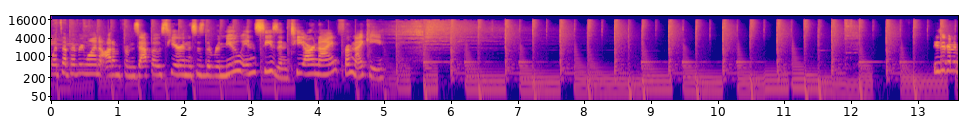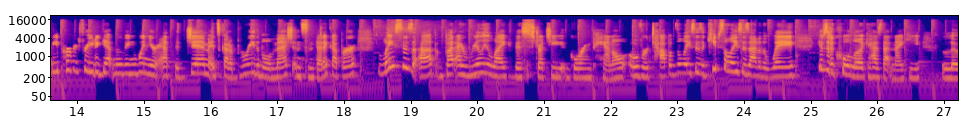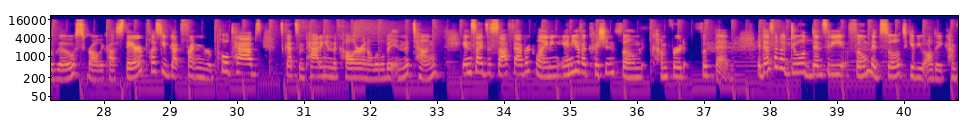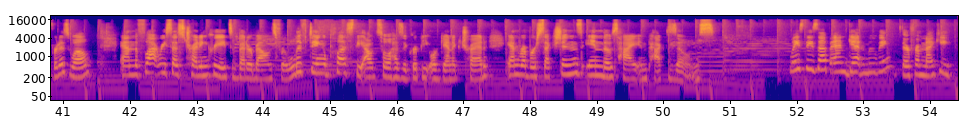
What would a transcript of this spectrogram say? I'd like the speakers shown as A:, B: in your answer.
A: What's up everyone? Autumn from Zappos here, and this is the Renew in Season TR9 from Nike. These are gonna be perfect for you to get moving when you're at the gym. It's got a breathable mesh and synthetic upper. Laces up, but I really like this stretchy goring panel over top of the laces. It keeps the laces out of the way, gives it a cool look. It has that Nike logo scrawled across there. Plus you've got front and rear pull tabs. It's got some padding in the collar and a little bit in the tongue. Inside's a soft fabric lining and you have a cushion foamed comfort footbed. It does have a dual density foam midsole to give you all day comfort as well. And the flat recessed treading creates better balance for lifting, plus the outsole has a grippy organic tread and rubber sections in those high impact zones. Lace these up and get moving. They're from Nike.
